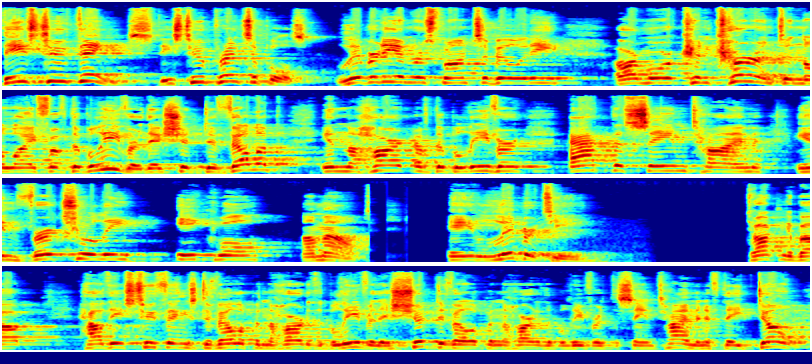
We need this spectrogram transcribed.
These two things, these two principles, liberty and responsibility, are more concurrent in the life of the believer. They should develop in the heart of the believer at the same time in virtually equal amounts. A liberty, talking about how these two things develop in the heart of the believer. They should develop in the heart of the believer at the same time. And if they don't,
